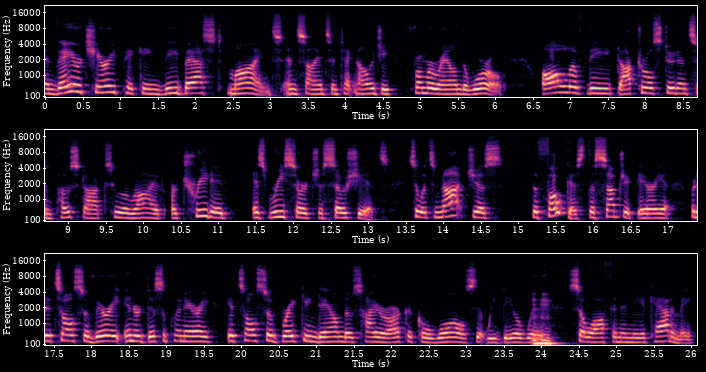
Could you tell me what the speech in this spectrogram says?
And they are cherry picking the best minds in science and technology from around the world. All of the doctoral students and postdocs who arrive are treated as research associates. So it's not just the focus, the subject area, but it's also very interdisciplinary. It's also breaking down those hierarchical walls that we deal with mm-hmm. so often in the academy.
